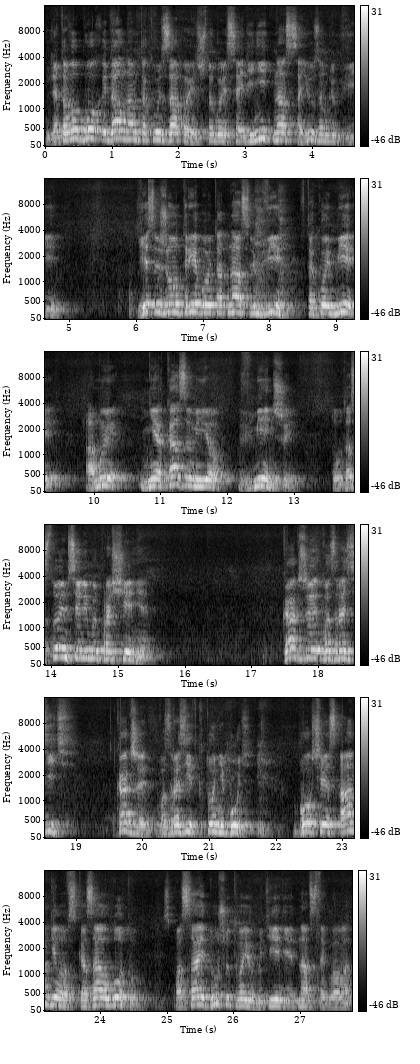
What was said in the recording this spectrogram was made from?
Для того Бог и дал нам такую заповедь, чтобы соединить нас союзом любви. Если же Он требует от нас любви такой мере, а мы не оказываем ее в меньшей, то удостоимся ли мы прощения? Как же возразить? Как же возразит кто-нибудь? Бог через ангелов сказал Лоту, спасай душу твою, Бытие 19 глава.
